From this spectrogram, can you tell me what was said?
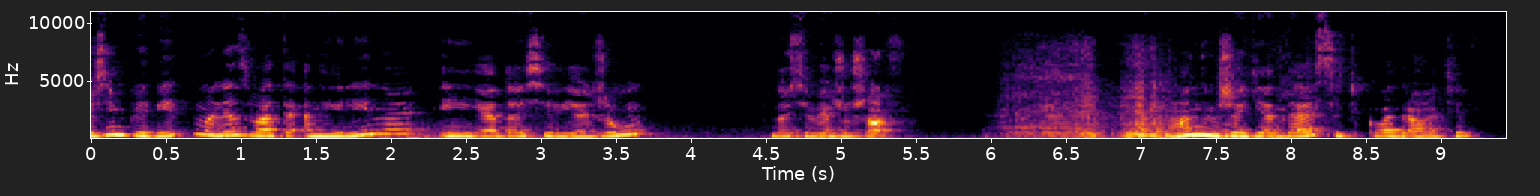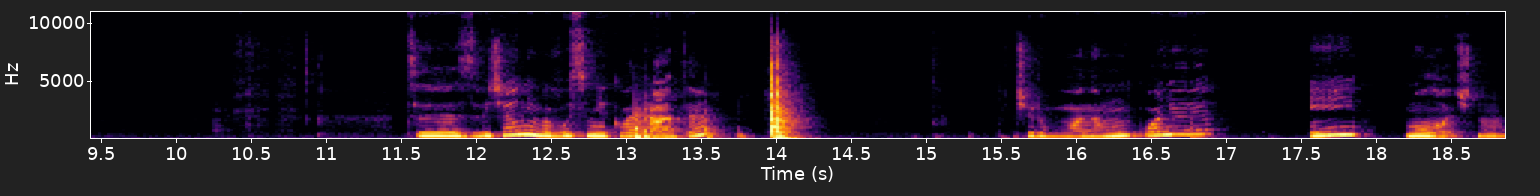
Усім привіт! Мене звати Ангеліна і я досі в'яжу. Досі в'яжу шарф. У мене вже є 10 квадратів. Це звичайні бабусині квадрати в червоному кольорі і молочному.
